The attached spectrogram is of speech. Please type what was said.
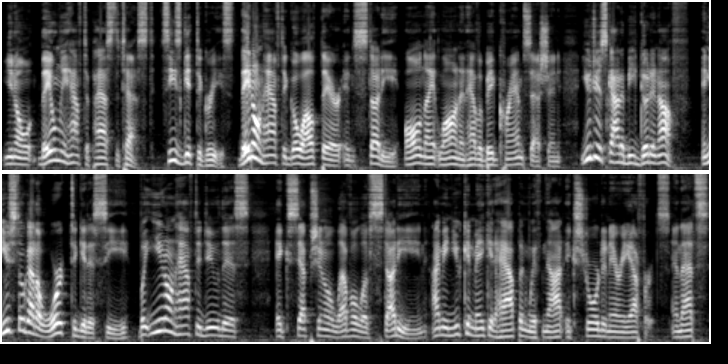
you know, they only have to pass the test. C's get degrees. They don't have to go out there and study all night long and have a big cram session. You just got to be good enough and you still got to work to get a C, but you don't have to do this exceptional level of studying. I mean, you can make it happen with not extraordinary efforts. And that's,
